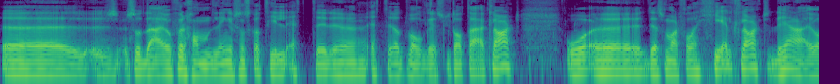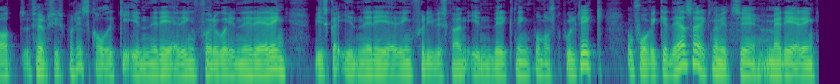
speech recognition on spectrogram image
så det er jo forhandlinger som skal til etter, etter at valgresultatet er klart. Og uh, Det som i hvert fall er helt klart, det er jo at Fremskrittspartiet skal ikke inn i regjering for å gå inn i regjering. Vi skal inn i regjering fordi vi skal ha en innvirkning på norsk politikk. Og Får vi ikke det, så er det ikke noe vits i med regjering.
